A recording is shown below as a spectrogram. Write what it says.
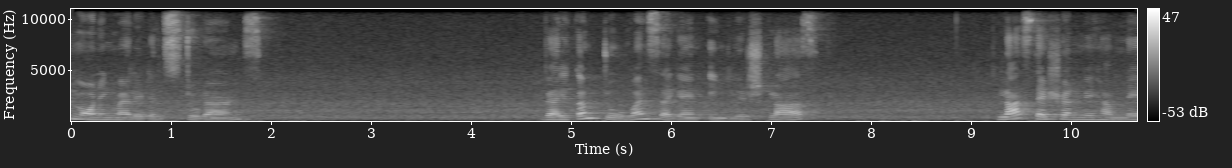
morning, my little students. Welcome to once again English class. Last session में हमने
